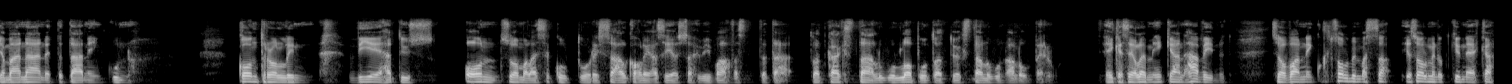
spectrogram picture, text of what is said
Ja mä näen, että tämä niin kuin kontrollin viehätys on suomalaisessa kulttuurissa alkoholiasioissa hyvin vahvasti tätä 1800-luvun lopun, 1900-luvun alun peru. Eikä se ole mihinkään hävinnyt. Se on vaan niin kuin solmimassa ja solminutkin ehkä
